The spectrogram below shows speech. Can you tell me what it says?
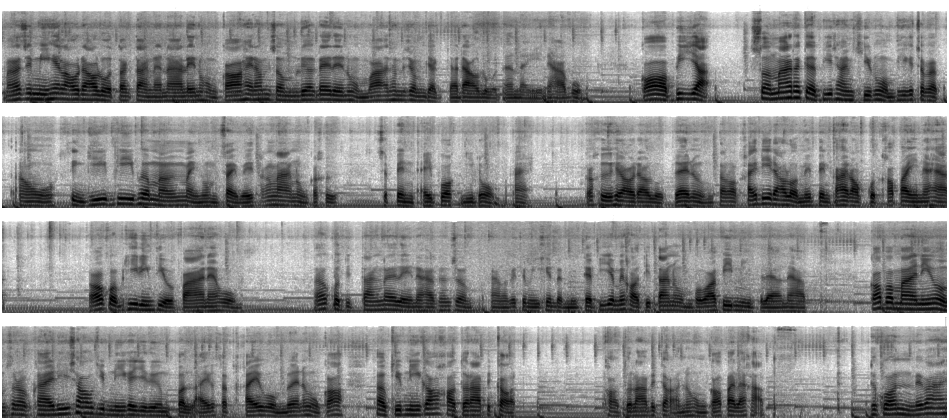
มันก็จะมีให้เราดาวน์โหลดต่างๆ นานาเลยนะผมก็ให้ท่านผู้ชมเลือกได้เลยผมว่าท่านผู้ชมอยากจะดาวน์โหลดอันไหนนะครับผมก็พี่อยากส่วนมากถ้าเกิดพี่ทำคลิปผมพี่ก็จะแบบเอาสิ่งที่พี่เพิ่มมาใหม่ๆนะผมใส่ไว้ข้างล่างนะผมก็คือ จะเป็นไอ้พวกนี้นะผมอ่า ก็คือให้เราดาวน์โหลดได้หนะผมสำหรับใครที่ดาวน์โหลดไม่เป็นก็ให้เรากดเข้าไปนะครับแล้วก็กดไปที่ลิงก์สีฟ้านะครับผมแล้วก็กดติดตั้งได้เลยนะครับท่านผู้ชมอ่ามันก็จะมีขึ้นแบบนี้แต่พี่ยังไม่ขอติดตั้งนะผมเพราะว่าพี่มีไปแล้วนะครับ ก็ประมาณนี้ผมสำหรับใครที่ชอบคลิปนี้ก็อย่าลืมกดไลค์กด subscribe ผมด้วยนะผมก็สำหรับคลิปนี้ก็ขอตัวลาไปก่อนขอตัวลาไปก่อนนะผมก็ไปแล้วครับ ทุกคนบ๊ายบาย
